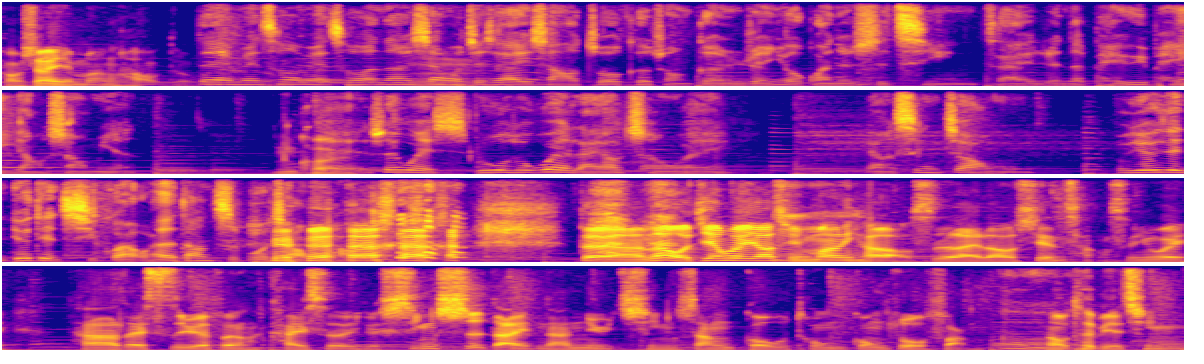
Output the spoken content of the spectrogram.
好像也蛮好的。对，没错没错。那像我接下来也想要做各种跟人有关的事情，嗯、在人的培育培养上面。OK。对，所以我也如果说未来要成为两性教母，我有点有点奇怪，我还是当直播教母好了。对啊，那我今天会邀请 Monica 老师来到现场，是因为。他在四月份开设了一个新世代男女情商沟通工作坊，嗯，那我特别请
